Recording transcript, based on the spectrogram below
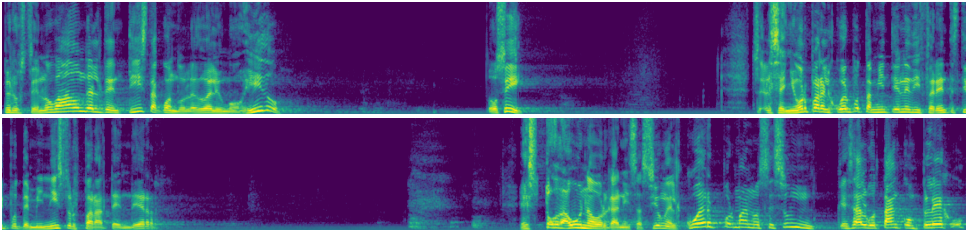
Pero usted no va a donde el dentista cuando le duele un oído. ¿O sí? El Señor para el cuerpo también tiene diferentes tipos de ministros para atender Es toda una organización. El cuerpo, hermanos, es, un, es algo tan complejo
